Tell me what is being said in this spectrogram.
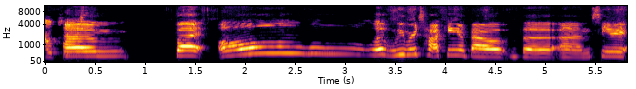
Oh, please. Um but all well, we were talking about the um scenery.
